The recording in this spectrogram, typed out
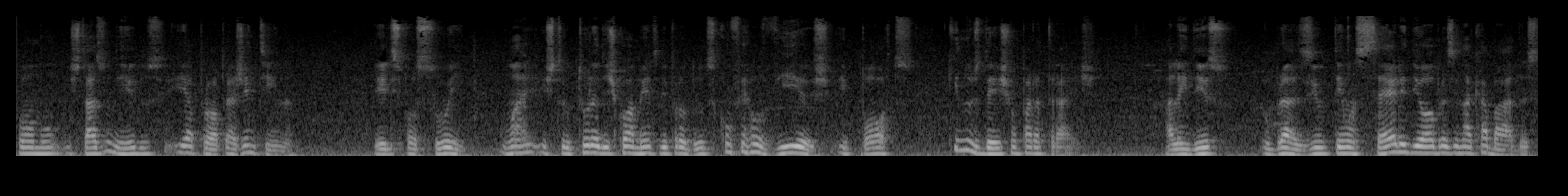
como Estados Unidos e a própria Argentina. Eles possuem uma estrutura de escoamento de produtos com ferrovias e portos que nos deixam para trás. Além disso, o Brasil tem uma série de obras inacabadas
